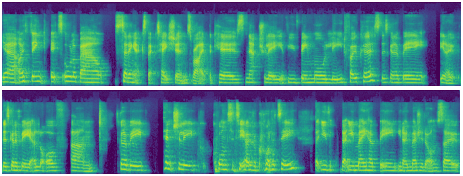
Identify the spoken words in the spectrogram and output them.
Yeah, I think it's all about setting expectations right? Because naturally if you've been more lead focused there's going to be you know there's going to be a lot of um it's going to be potentially quantity over quality that you've that you may have been you know measured on. So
